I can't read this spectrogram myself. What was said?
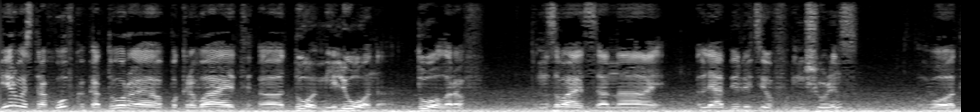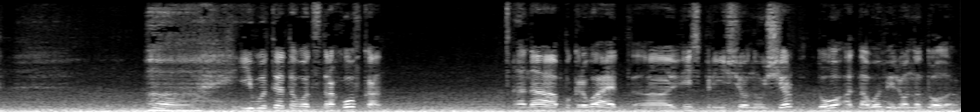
Первая страховка, которая покрывает до миллиона долларов, называется она Liability of Insurance. Вот. И вот эта вот страховка, она покрывает э, весь принесенный ущерб до 1 миллиона долларов.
